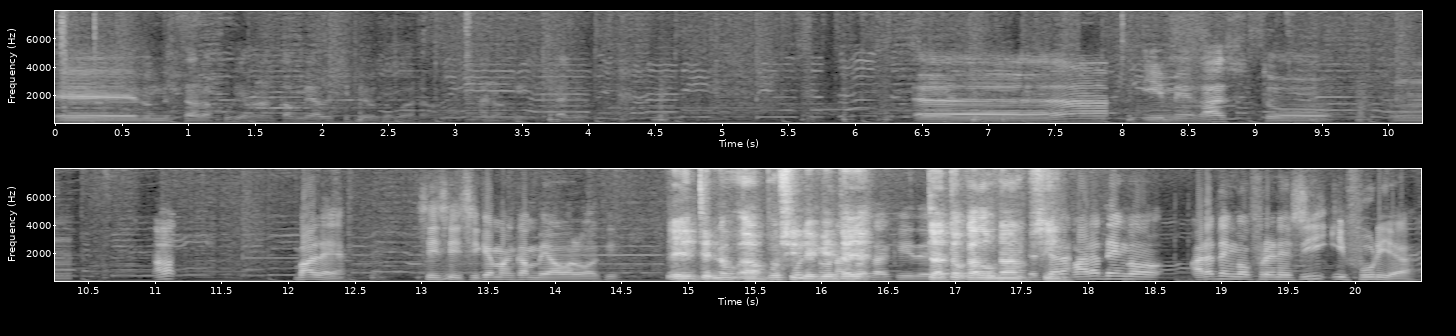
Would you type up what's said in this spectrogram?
Eh, ¿Dónde está la furia? Me han cambiado de sitio. que para- Ah, no, aquí, caño. Eh, y me gasto. mm, Ah, vale. Sí, sí, sí que me han cambiado algo aquí. Eh, te- no- ah, posible que te haya. de- Te ha tocado una. Es Sí. que ahora- tengo, ahora tengo frenesí y furia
